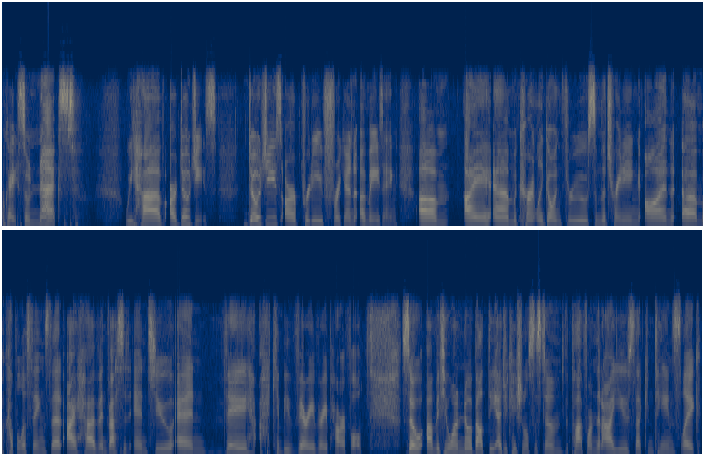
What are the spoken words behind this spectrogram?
Okay, so next we have our dojis. Dojis are pretty freaking amazing. Um, I am currently going through some of the training on um, a couple of things that I have invested into, and they can be very, very powerful. So um, if you want to know about the educational system, the platform that I use that contains like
